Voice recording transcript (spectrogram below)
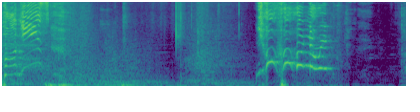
Hoggies. Yo, no way.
